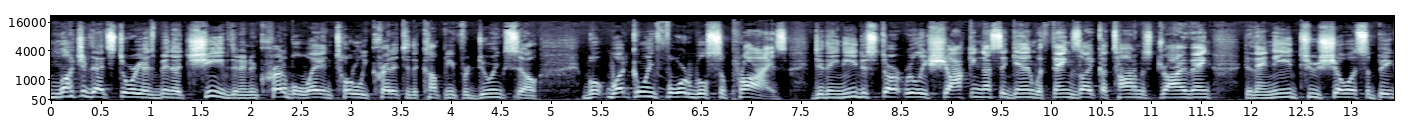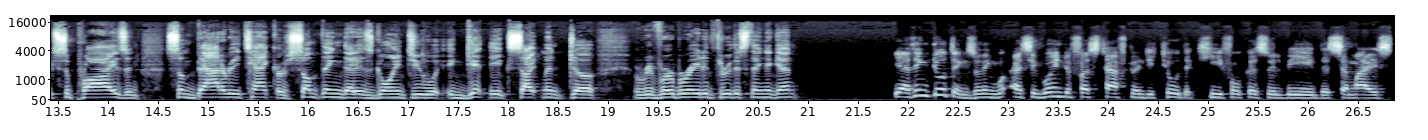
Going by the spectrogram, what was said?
Much of that story has been achieved in an incredible way, and totally credit to the company for doing so. But what going forward will surprise? Do they need to start really shocking us again with things like autonomous driving? Do they need to show us a big surprise and some battery tech or something that is going to get the excitement uh, reverberated through this thing again? Yeah, I think two things. I think as you go into first half 22, the key focus will be the semis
